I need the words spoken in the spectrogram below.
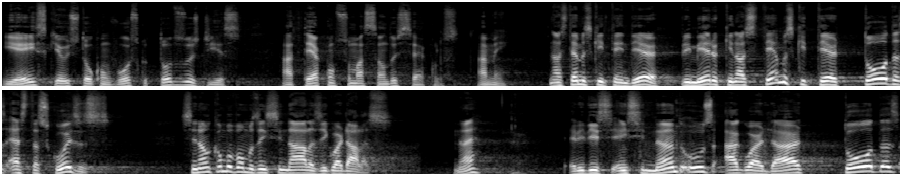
E eis que eu estou convosco todos os dias, até a consumação dos séculos. Amém. Nós temos que entender, primeiro, que nós temos que ter todas estas coisas, senão como vamos ensiná-las e guardá-las? Né? Ele disse: ensinando-os a guardar todas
